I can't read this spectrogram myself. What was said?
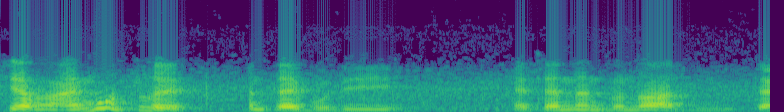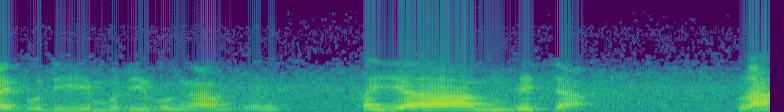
เสียหายหมดเลยมันใจบุดีไอ้ฉะนั้นเป็นว่าใจบุดีบุดีบุงามคือพยายามที่จะละ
